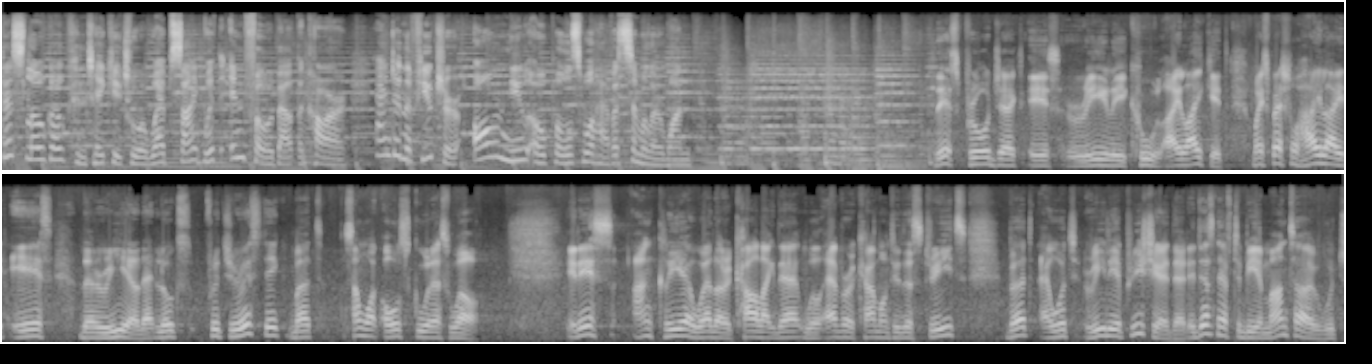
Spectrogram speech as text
This logo can take you to a website with info about the car, and in the future, all new Opels will have a similar one. This project is really cool. I like it. My special highlight is the rear that looks futuristic but somewhat old school as well. It is unclear whether a car like that will ever come onto the streets, but I would really appreciate that. It doesn't have to be a Manta, it would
